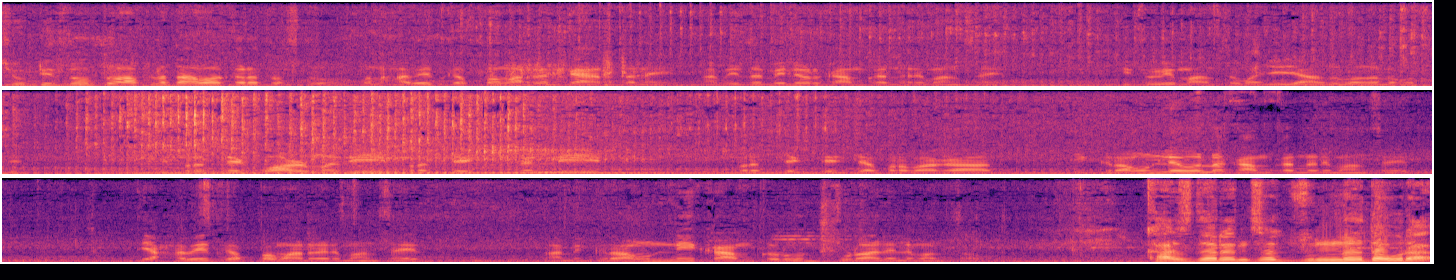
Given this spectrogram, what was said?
शेवटी जो तो आपला दावा करत असतो पण हवेत गप्पा मारण्यात काय अर्थ नाही. आम्ही जमिनीवर काम करणारे माणसं आहेत. ही सगळी माणसं माझी जी आजूबाजूला बसतील. ती प्रत्येक वॉर्डमध्ये प्रत्येक गल्लीत प्रत्येक त्यांच्या प्रभागात ही ग्राउंड लेवलला काम करणारी माणसं आहेत. ते हवेत गप्पा मारणारे माणसं आहेत. आम्ही ग्राउंडनी काम करून पुढं आलेले माणसं आहोत. खासदारांचा जुन्नर दौरा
